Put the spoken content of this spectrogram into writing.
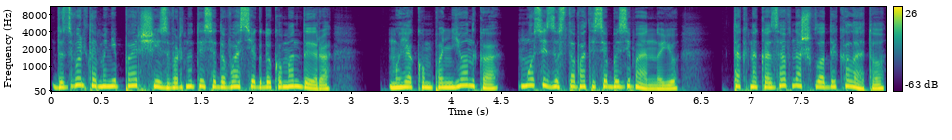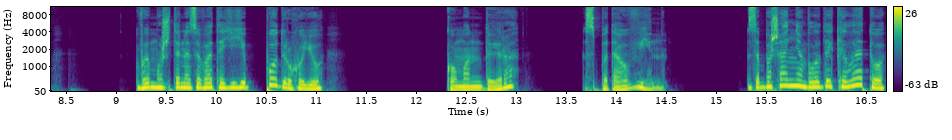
Дозвольте мені першій звернутися до вас як до командира. Моя компаньйонка мусить зоставатися безіменною, так наказав наш владика Лето. Ви можете називати її подругою. Командира? спитав він. За бажанням владики Лето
